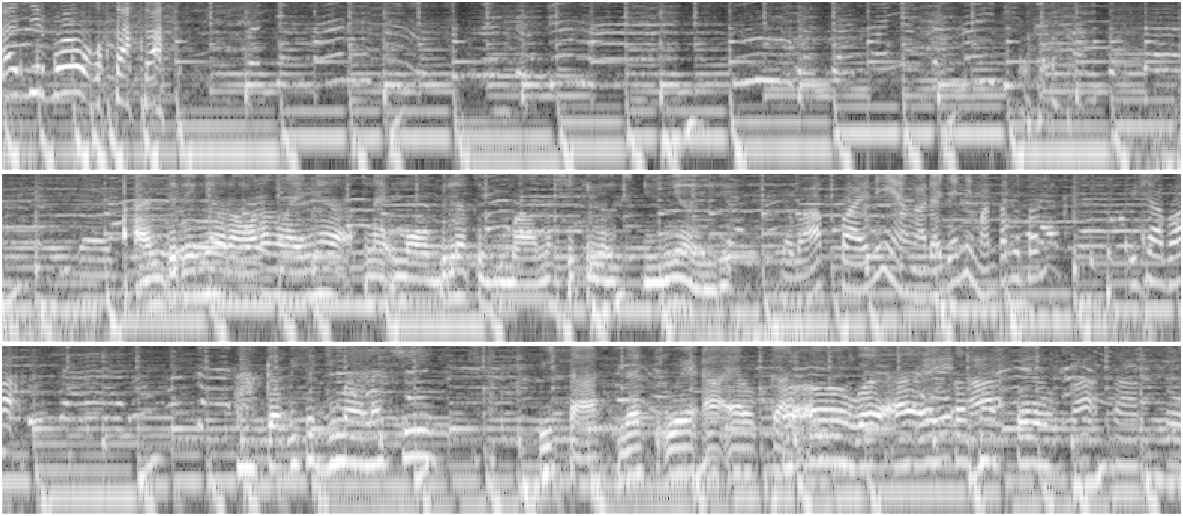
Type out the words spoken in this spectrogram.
Anjir, Pau. Anjir ini orang-orang lainnya naik mobil atau gimana sih tinggal segini anjir. Gak apa-apa ini yang ada aja nih mantap nih Ton. Bisa pak. Ah gak bisa gimana sih? Bisa slash WALK. Heeh, WALK satu. Kak satu.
